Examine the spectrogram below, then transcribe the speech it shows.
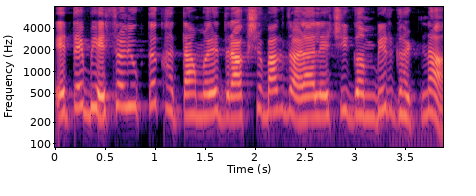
येथे भेसळयुक्त खतामुळे द्राक्षबाग जळाल्याची गंभीर घटना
